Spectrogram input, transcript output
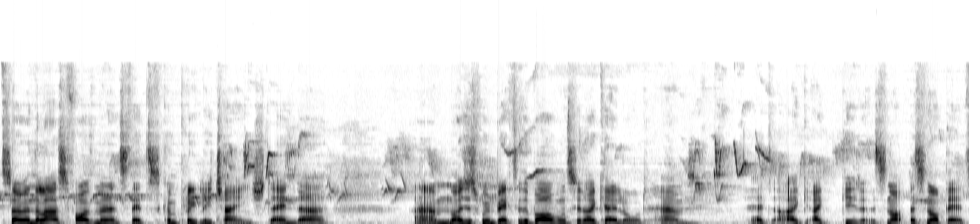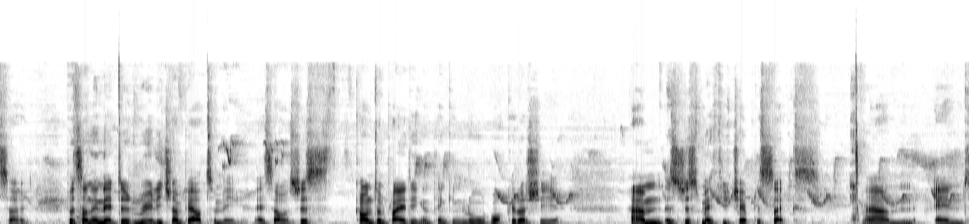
so in the last five minutes, that's completely changed, and uh, um, I just went back to the Bible and said, "Okay, Lord, um, I, I, get it. It's not it's not that." So, but something that did really jump out to me as I was just contemplating and thinking, "Lord, what could I share?" Um, it's just Matthew chapter six, um, and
